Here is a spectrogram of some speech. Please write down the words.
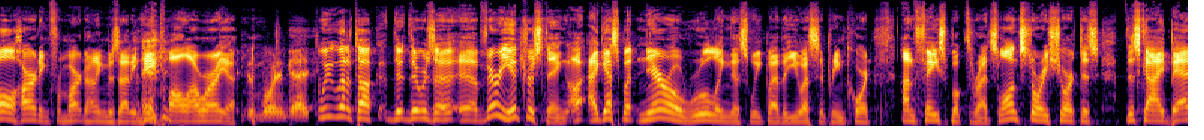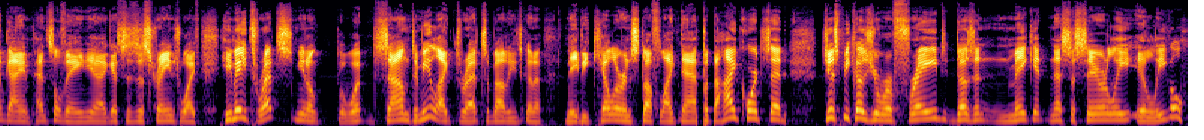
Paul Harding from Martin Harding Mazzotti. Hey, Paul, how are you? Good morning, guys. We want to talk. There, there was a, a, very interesting, I guess, but narrow ruling this week by the U.S. Supreme Court on Facebook threats. Long story short, this this guy, bad guy in Pennsylvania, I guess, is a strange wife. He made threats, you know, what sound to me like threats about he's going to maybe kill her and stuff like that. But the High Court said just because you're afraid doesn't make it necessarily illegal.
